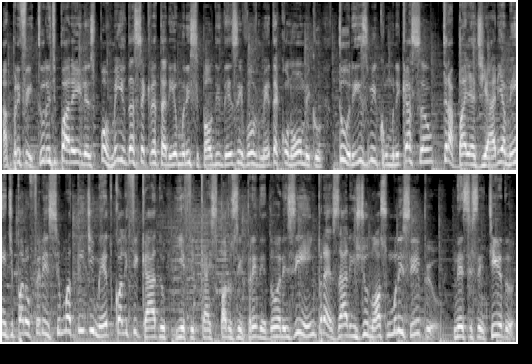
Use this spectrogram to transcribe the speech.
A Prefeitura de Parelhas, por meio da Secretaria Municipal de Desenvolvimento Econômico, Turismo e Comunicação, trabalha diariamente para oferecer um atendimento qualificado e eficaz para os empreendedores e empresários do nosso município. Nesse sentido,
